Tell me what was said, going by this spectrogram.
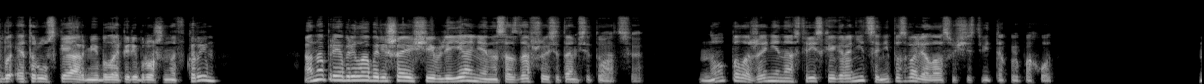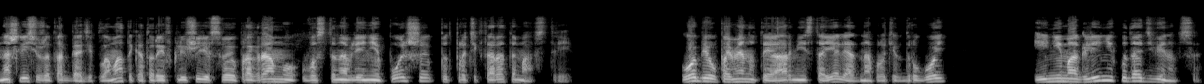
бы эта русская армия была переброшена в Крым, она приобрела бы решающее влияние на создавшуюся там ситуацию. Но положение на австрийской границе не позволяло осуществить такой поход. Нашлись уже тогда дипломаты, которые включили в свою программу восстановление Польши под протекторатом Австрии. Обе упомянутые армии стояли одна против другой и не могли никуда двинуться,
